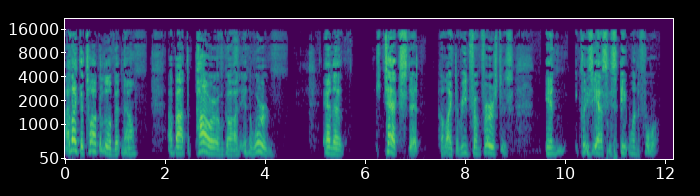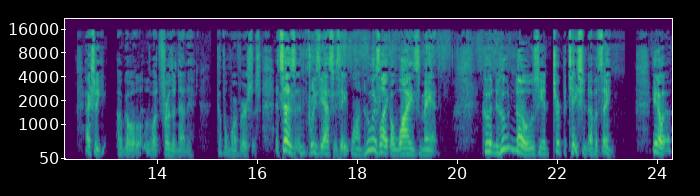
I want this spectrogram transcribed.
I'd like to talk a little bit now about the power of God in the Word. And the text that I'd like to read from first is in Ecclesiastes 8 1 to 4. Actually, I'll go a little bit further than that, couple more verses. It says in Ecclesiastes 8 1 Who is like a wise man? Who, who knows the interpretation of a thing? You know,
